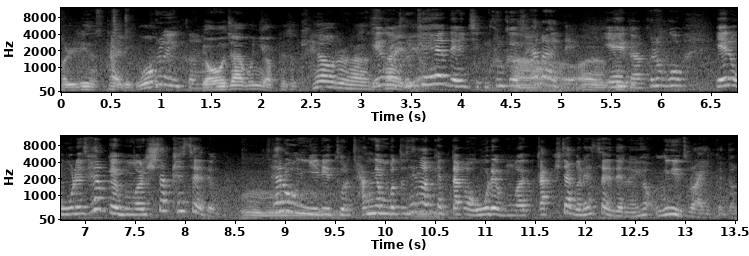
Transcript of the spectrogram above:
벌리는 스타일이고 그러니까. 여자분이 옆에서 케어를 하는 얘가 스타일이에요. 그렇게 해야 돼 지금 그렇게 아, 살아야 돼 아, 얘가 그리고 얘는 올해 새롭게 뭔가를 시작했어야 되고 음. 새로운 일이 들어 작년부터 생각했다가 올해 뭔가 딱 시작을 했어야 되는 혀- 운이 들어와 있거든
